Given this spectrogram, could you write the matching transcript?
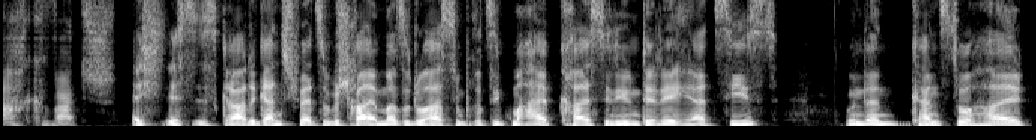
Ach Quatsch. Ich, es ist gerade ganz schwer zu beschreiben. Also du hast im Prinzip einen Halbkreis, den du hinter dir herziehst und dann kannst du halt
